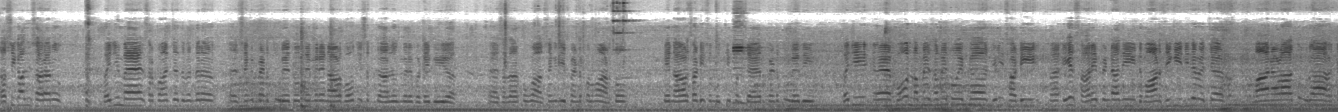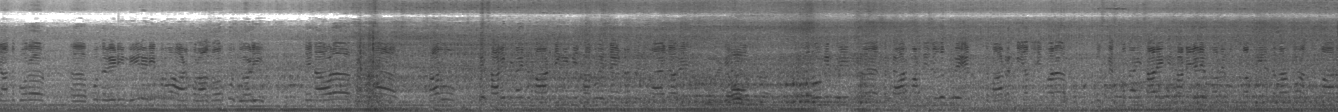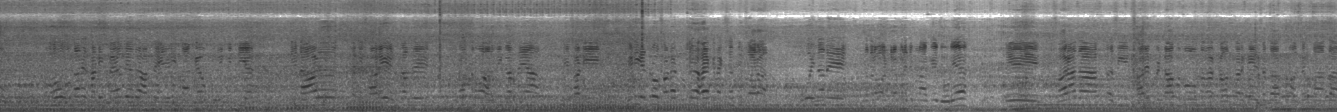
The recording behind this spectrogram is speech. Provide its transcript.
ਸਤਿ ਸ਼੍ਰੀ ਅਕਾਲ ਜੀ ਸਾਰਿਆਂ ਨੂੰ। ਬਾਈ ਜੀ ਮੈਂ ਸਰਪੰਚ ਦਵਿੰਦਰ ਸਿੰਘ ਪਿੰਡ ਧੂਰੇ ਤੋਂ ਤੇ ਮੇਰੇ ਨਾਲ ਬਹੁਤ ਹੀ ਸਤਿਕਾਰਯੋਗ ਮੇਰੇ ਵੱਡੇ ਵੀਰ ਸਰਦਾਰ ਭਗਵਾਨ ਸਿੰਘ ਜੀ ਪਿੰਡ ਭਲਵਾਨ ਤੋਂ ਤੇ ਨਾਲ ਸਾਡੀ ਸਮੁੱਚੀ ਪੰਚਾਇਤ ਪਿੰਡ ਧੂਰੇ ਦੀ। ਬਾਈ ਜੀ ਬਹੁਤ ਲੰਮੇ ਸਮੇਂ ਤੋਂ ਇੱਕ ਜਿਹੜੀ ਸਾਡੀ ਇਹ ਸਾਰੇ ਪਿੰਡਾਂ ਦੀ ਡਿਮਾਂਡ ਸੀਗੀ ਜਿਹਦੇ ਵਿੱਚ ਮਾਨਵਾਲਾ ਧੂਰਾ ਹਰਚੰਦਪੁਰ ਅ, ਪੁੰਨਰੇੜੀ ਮੀਰੇੜੀ ਭਲਵਾਨ ਪਲਾਸੌਰ ਭੋਜੋ ਵਾਲੀ ਤੇ ਨਾਲ ਆਪਣਾ ਇਹ ਸਾਰੇ ਪਿੰਡਾਂ ਦੀ ਡਿਮਾਂਡ ਸੀਗੀ ਵੀ ਸਾਨੂੰ ਇੱਥੇ ਇੰਟਰਪ੍ਰੀਟ ਬਣਾਇਆ ਜਾਵੇ ਜਦੋਂ ਵੀ ਕੋਈ ਅਹ, ਸਰਕਾਰ ਬਣਦੀ ਸੀ ਉਦੋਂ ਪੂਰੇ ਇਹ ਡਿਮਾਂਡ ਰੱਖੀ ਜਾਂਦੀ ਸੀ ਪਰ ਖੁਸ਼ਕਿਸਮਤ ਆ ਜੀ ਸਾਰੇ ਕਿ ਸਾਡੇ ਜਿਹੜੇ ਉਹਨਾਂ ਦੇ ਮੁੱਖ ਮੰਤਰੀ ਸਰਦਾਰ ਭਗਵੰਤ ਮਾਨ ਉਹ ਉਹਨਾਂ ਨੇ ਸਾਡੀ ਪਹਿਲ ਦੇ ਆਧਾਰ ਤੇ ਇਹ ਜਿਹੜੀ ਮੰਗ ਹੈ ਉਹ ਪੂਰੀ ਕੀਤੀ ਹੈ ਤੇ ਨਾਲ ਅਸੀਂ ਸਾਰੇ ਇਸ ਗੱਲ ਦੇ ਬਹੁਤ ਧੰਨਵਾਦ ਵੀ ਕਰਦੇ ਆ ਕਿ ਸਾਡੀ ਜਿਹੜੀ ਇਧਰੋਂ ਸਾਡਾ ਟੁੱਟਿਆ ਹੋਇਆ ਕਨੈਕਸ਼ਨ ਸੀ ਸਾਰਾ ਉਹ ਇਹਨਾਂ ਨੇ ਮਤਲਬ ਅੰਡਰਬ੍ਰਿਜ ਬਣਾ ਕੇ ਜੋੜਿਆ ਤੇ ਸਾਰਿਆਂ ਦਾ ਅਸੀਂ ਸਾਰੇ ਪਿੰਡਾਂ ਵੱਲੋਂ ਉਹਨਾਂ ਦਾ ਖਾਸ ਕਰਕੇ ਸਰਦਾਰ ਭਗਵੰਤ ਸਿੰਘ ਮਾਨ ਦਾ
